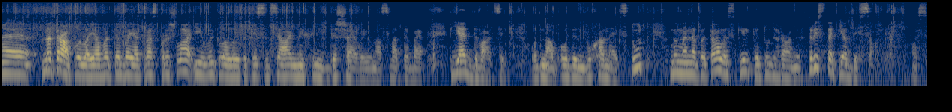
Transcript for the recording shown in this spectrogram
Е, Натрапила я в АТБ, якраз прийшла і виклали такий соціальний хліб дешевий у нас в АТБ. 5,20 одна, один буханець. Тут ви мене питали, скільки тут грамів. 350. Ось,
